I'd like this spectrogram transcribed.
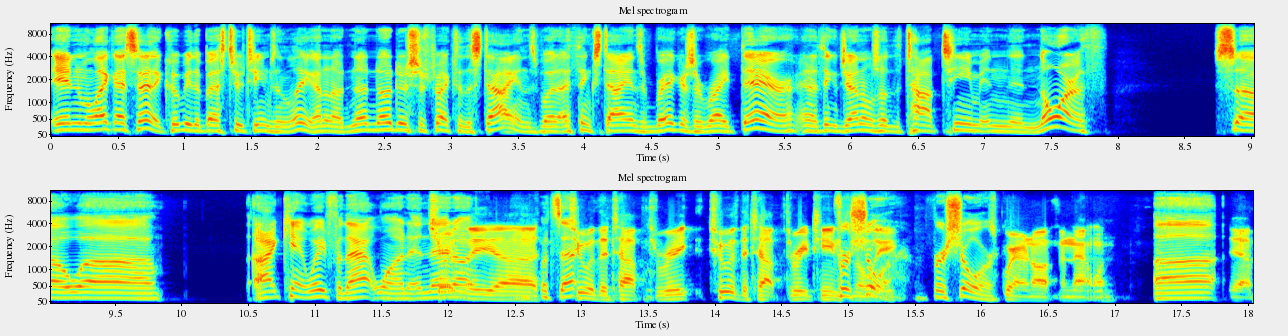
and like I said, it could be the best two teams in the league. I don't know. No, no disrespect to the Stallions, but I think Stallions and Breakers are right there, and I think Generals are the top team in the North. So uh, I can't wait for that one. And then uh, Certainly, uh, what's that? two of the top three, two of the top three teams for in the sure, league for sure. squaring off in that one. Uh, Yeah.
